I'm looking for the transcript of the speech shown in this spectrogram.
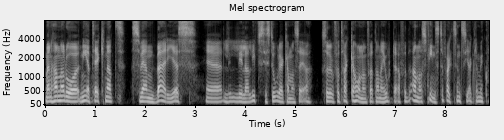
Men han har då nedtecknat Sven Berges eh, lilla livshistoria kan man säga. Så du får tacka honom för att han har gjort det. För annars finns det faktiskt inte så jäkla mycket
